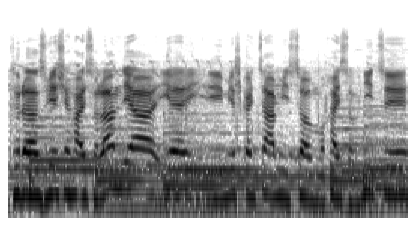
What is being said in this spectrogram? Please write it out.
która nazywa się Hajsolandia. Jej e, mieszkańcami są hajsownicy.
